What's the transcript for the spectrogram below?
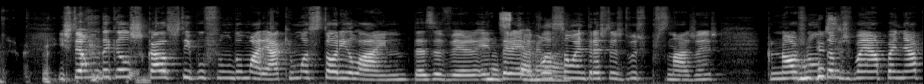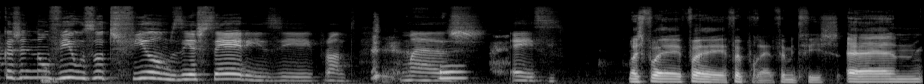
Isto é um daqueles casos tipo o filme do Mario. Há aqui uma storyline, estás a ver, entre a relação entre estas duas personagens que nós não estamos bem a apanhar porque a gente não viu os outros filmes e as séries e pronto. Mas é isso. Mas foi, foi, foi porreiro, foi muito fixe. Ahm,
